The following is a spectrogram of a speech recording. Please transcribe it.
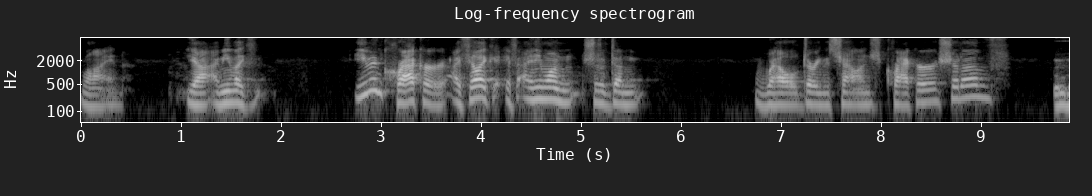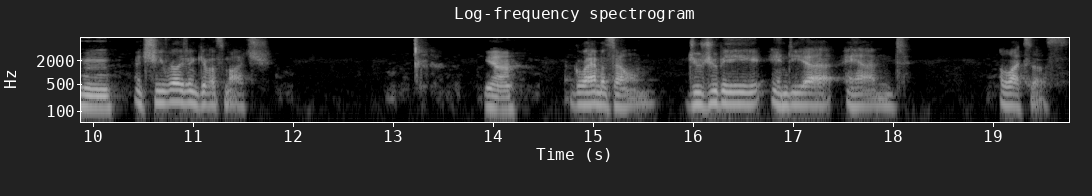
line. Yeah, I mean, like even Cracker, I feel like if anyone should have done well during this challenge, Cracker should have, hmm and she really didn't give us much. Yeah. Glamazone, Jujubee, India, and Alexis.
